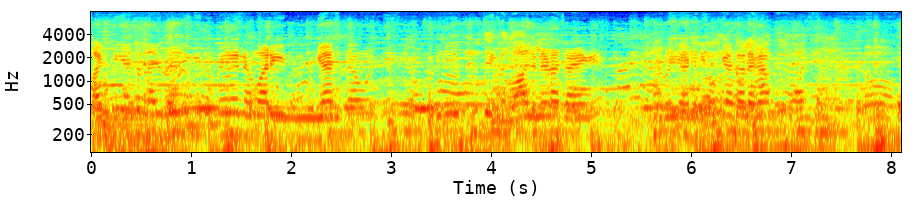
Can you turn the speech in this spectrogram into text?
आंटी है जो लाइब्रेरी की जो मेन हमारी गेस्ट है उनकी आवाज़ लेना चाहेंगे। भाई आंटी को कैसा लगा तो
